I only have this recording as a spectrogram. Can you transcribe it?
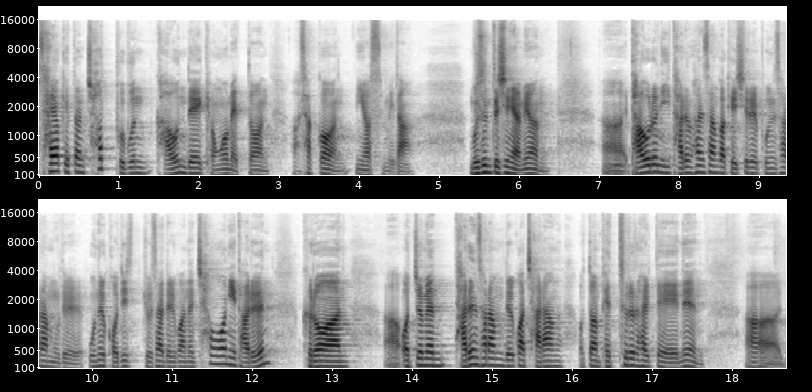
사역했던 첫 부분 가운데 경험했던 사건이었습니다. 무슨 뜻이냐면 아, 바울은 이 다른 환상과 계시를 본 사람들, 오늘 거짓 교사들과는 차원이 다른 그러한 아, 어쩌면 다른 사람들과 자랑 어떠한 배틀을 할 때에는 아,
